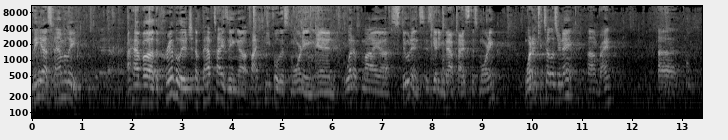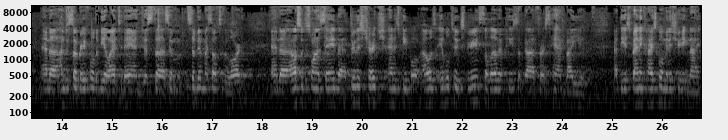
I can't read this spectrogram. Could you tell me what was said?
Buenos dias, family. I have uh, the privilege of baptizing uh, five people this morning, and one of my uh, students is getting baptized this morning. Why don't you tell us your name? Um, Brian. Uh, and uh, I'm just so grateful to be alive today and just uh, sub- submit myself to the Lord. And I also just want to say that through this church and its people, I was able to experience the love and peace of God firsthand by you. At the Hispanic High School Ministry Ignite,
